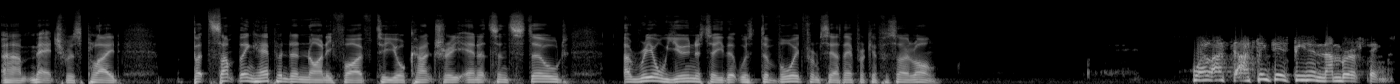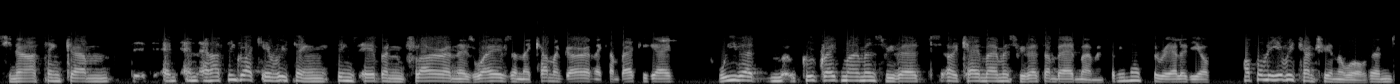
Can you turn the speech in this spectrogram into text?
um, match was played, but something happened in '95 to your country, and it's instilled a real unity that was devoid from South Africa for so long. Well, I, th- I, think there's been a number of things. You know, I think, um, and, and, and I think like everything, things ebb and flow, and there's waves, and they come and go, and they come back again. We've had good, great moments. We've had okay moments. We've had some bad moments. I mean, that's the reality of, of probably every country in the world. And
